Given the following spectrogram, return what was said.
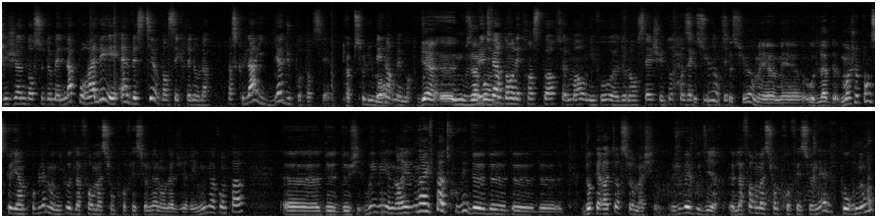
Des jeunes dans ce domaine-là pour aller et investir dans ces créneaux-là. Parce que là, il y a du potentiel. Absolument. Énormément. Bien, euh, nous avons... Au lieu de faire dans les transports seulement au niveau euh, de l'enseigne et d'autres activités. C'est sûr, mais, euh, mais au-delà de... Moi, je pense qu'il y a un problème au niveau de la formation professionnelle en Algérie. Nous n'avons pas de, de, Oui, oui, on n'arrive pas à trouver d'opérateurs sur machine. Je vais vous dire, la formation professionnelle, pour nous,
